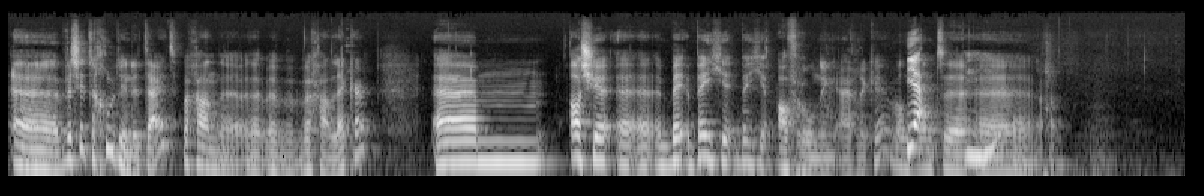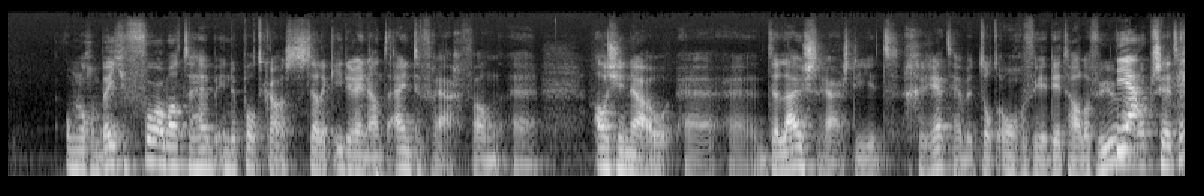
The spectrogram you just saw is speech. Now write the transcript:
Eh, we zitten goed in de tijd. We gaan, we, we gaan lekker. Ehm, als je eh, een, be- een beetje, beetje afronding eigenlijk, hè? Want, Ja. want eh, Mhm. eh, om nog een beetje format te hebben in de podcast, stel ik iedereen aan het eind de vraag van. eh, als je nou eh, eh, de luisteraars die het gered hebben tot ongeveer dit half uur Ja. waarop zitten,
